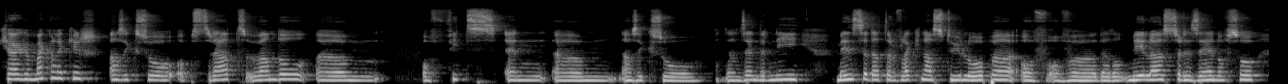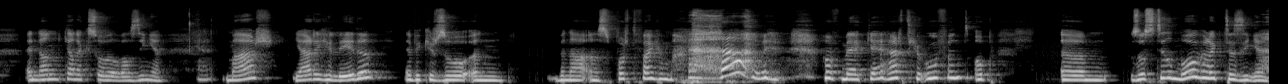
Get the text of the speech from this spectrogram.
ik ga gemakkelijker als ik zo op straat wandel ehm, of fiets en ehm, als ik zo... Dan zijn er niet mensen dat er vlak naast u lopen of, of eh, dat aan het meeluisteren zijn of zo. En dan kan ik zo wel wat zingen. Ja. Maar jaren geleden heb ik er zo een, bijna een sport van gemaakt. of mij keihard geoefend op ehm, zo stil mogelijk te zingen.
